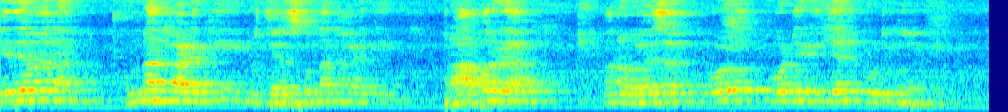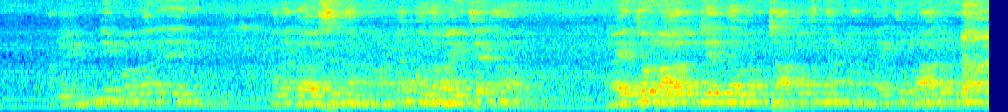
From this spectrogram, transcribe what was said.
ఏదేమైనా ఉన్న కాడికి ఇప్పుడు తెలుసుకున్న కాడికి ప్రాపర్గా మనం వ్యవసాయం కో- కోటి విద్యను కోటి కొరకు మనం ఎన్ని పొందనే మనకు అవసరం అంటే మన రైతే కావాలి రైతులు రాజు చేద్దామని చాలామంది అంటారు. రైతులు రాజు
